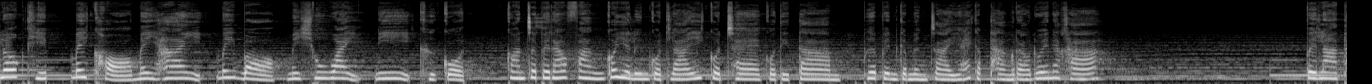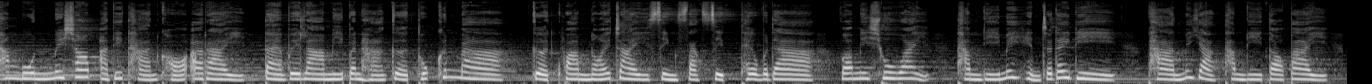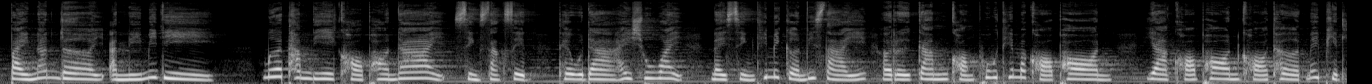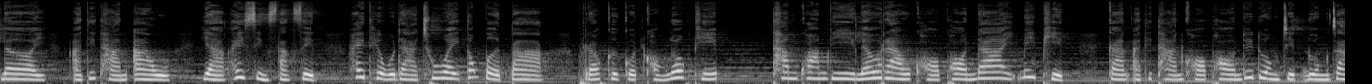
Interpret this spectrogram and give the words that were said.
โลกทิพย์ไม่ขอไม่ให้ ไม่บอกไม่ช่วย นี่คือกฎ ก่อนจะไปรับฟังก็อย่าลืมกดไลค์กดแชร์ กดติดตาม เพื่อเป็นกำลังใจให้กับทางเราด้วยนะคะ เวลาทำบุญไม่ชอบอธิษฐานขออะไร แต่เวลามีปัญหาเกิดทุกข์ขึ้นมา เกิดความน้อยใจสิ่งศักดิ์สิทธิ์เทวดาว่าไม่ช่วยทำดีไม่เห็นจะได้ดีผ่านไม่อยากทำดีต่อไป ไปนั่นเลย อันนี้ไม่ดี เมื่อทำดีขอพรได้ สิ่งศักดิ์สิทธิ์เทวดาให้ช่วย ในสิ่งที่ไม่เกินวิสัย หรือกรรมของผู้ที่มาขอพร อยากขอพรขอเถิดไม่ผิดเลย อธิษฐานเอา อยากให้สิ่งศักดิ์สิทธิ์ให้เทวดาช่วยต้องเปิดปาก เพราะคือกฎของโลกทิพย์ทำความดีแล้วเราขอพรได้ไม่ผิด การอธิษฐานขอพรด้วยดวงจิตดวงใจ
